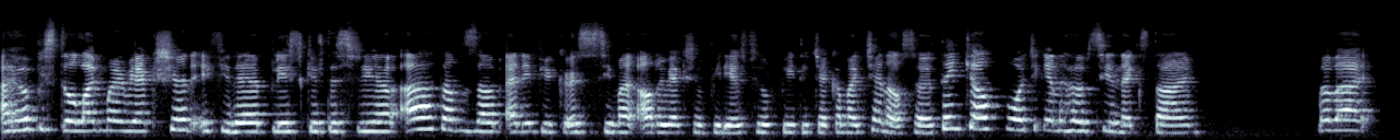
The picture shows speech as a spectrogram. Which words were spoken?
I hope you still like my reaction. If you did, please give this video a thumbs up. And if you're curious to see my other reaction videos, feel free to check out my channel. So thank you all for watching and I hope to see you next time. Bye bye.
